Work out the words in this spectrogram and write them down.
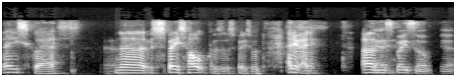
Space Quest. Yeah. No, it was Space Hulk was a space one. Anyway, um, yeah, Space Hulk. Yeah.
